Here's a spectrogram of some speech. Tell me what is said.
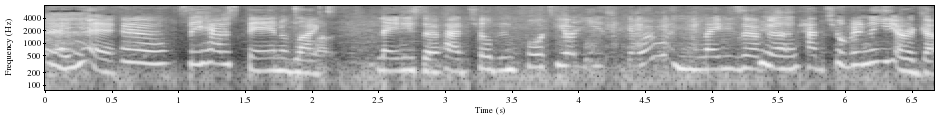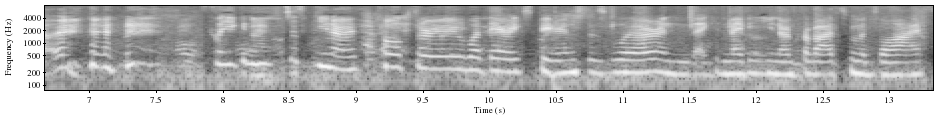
yeah, yeah, So you had a span of like ladies that have had children 40 odd years ago and ladies that have Yeah. had children a year ago. so you can just, you know, talk through what their experiences were and they can maybe, you know, provide some advice.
